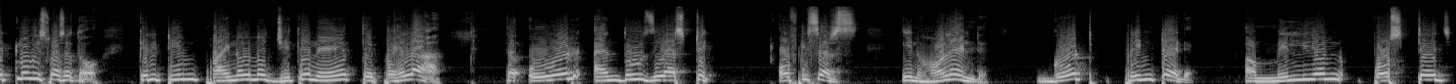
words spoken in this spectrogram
એટલો વિશ્વાસ હતો કે એની ટીમ ફાઇનલ મેચ જીતે ને તે પહેલા the over enthusiastic officers in Holland got printed a million postage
